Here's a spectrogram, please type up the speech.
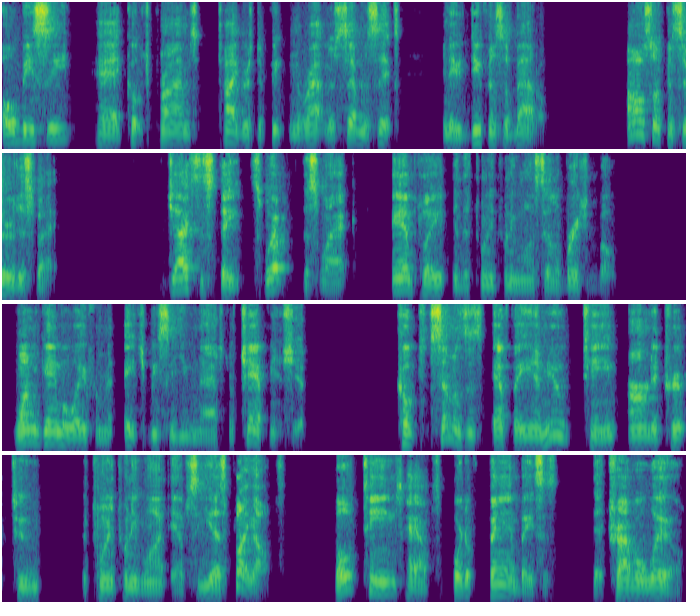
OBC had Coach Prime's Tigers defeating the Rattlers 7 6 in a defensive battle. Also consider this fact Jackson State swept the SWAC and played in the 2021 Celebration Bowl, one game away from an HBCU national championship. Coach Simmons' FAMU team earned a trip to the 2021 FCS playoffs. Both teams have supportive fan bases that travel well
